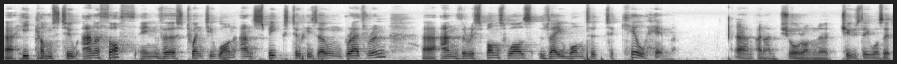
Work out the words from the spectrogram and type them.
uh, he comes to Anathoth in verse 21 and speaks to his own brethren. Uh, and the response was they wanted to kill him. Um, and I'm sure on uh, Tuesday, was it,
